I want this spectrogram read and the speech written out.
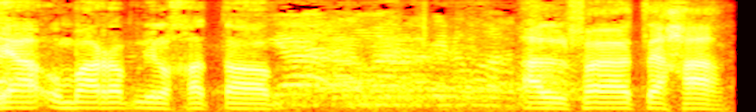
Ya Umar bin Khattab. Al-Fatihah.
